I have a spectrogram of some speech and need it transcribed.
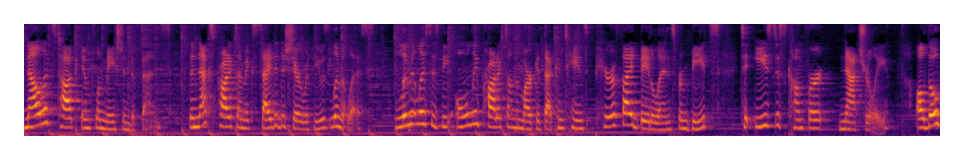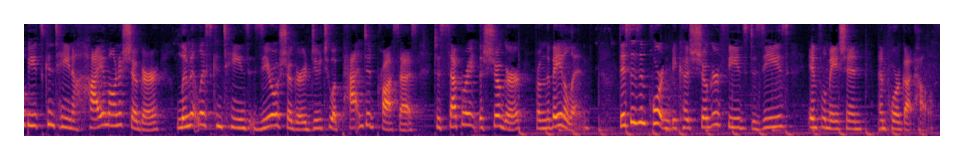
Now let's talk inflammation defense. The next product I'm excited to share with you is Limitless. Limitless is the only product on the market that contains purified betalains from beets to ease discomfort naturally. Although beets contain a high amount of sugar, Limitless contains zero sugar due to a patented process to separate the sugar from the betalain. This is important because sugar feeds disease, inflammation, and poor gut health.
